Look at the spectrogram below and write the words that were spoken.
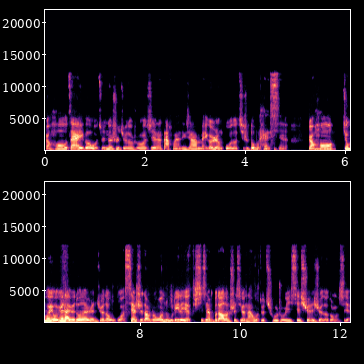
然后再一个，我真的是觉得说，现在大环境下，每个人过得其实都不开心，然后嗯就会有越来越多的人觉得，我现实当中我努力了也实现不到的事情，那我就求助一些玄学的东西。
